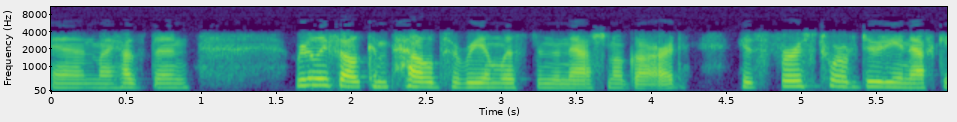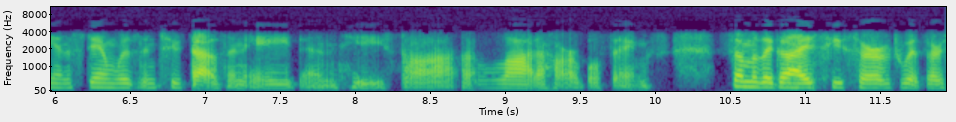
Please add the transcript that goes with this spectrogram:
and my husband really felt compelled to reenlist in the National Guard his first tour of duty in Afghanistan was in 2008, and he saw a lot of horrible things. Some of the guys he served with are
